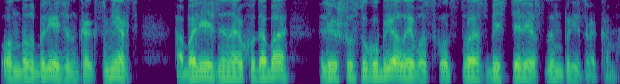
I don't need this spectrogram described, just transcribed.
Он был бледен, как смерть, а болезненная худоба лишь усугубляла его сходство с бестелесным призраком.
